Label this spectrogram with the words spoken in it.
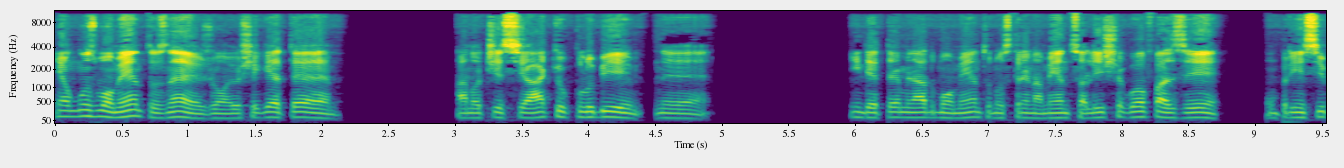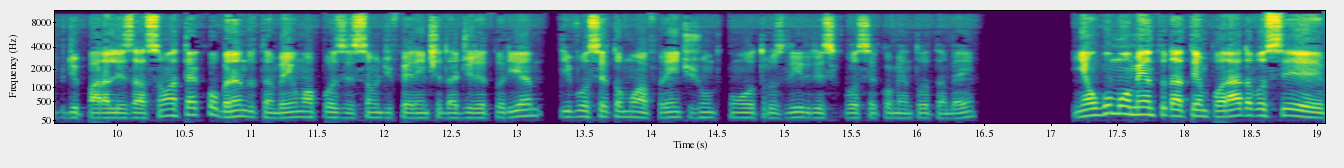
Em alguns momentos, né, João, eu cheguei até a noticiar que o clube, é, em determinado momento, nos treinamentos ali, chegou a fazer um princípio de paralisação, até cobrando também uma posição diferente da diretoria, e você tomou a frente junto com outros líderes que você comentou também. Em algum momento da temporada você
